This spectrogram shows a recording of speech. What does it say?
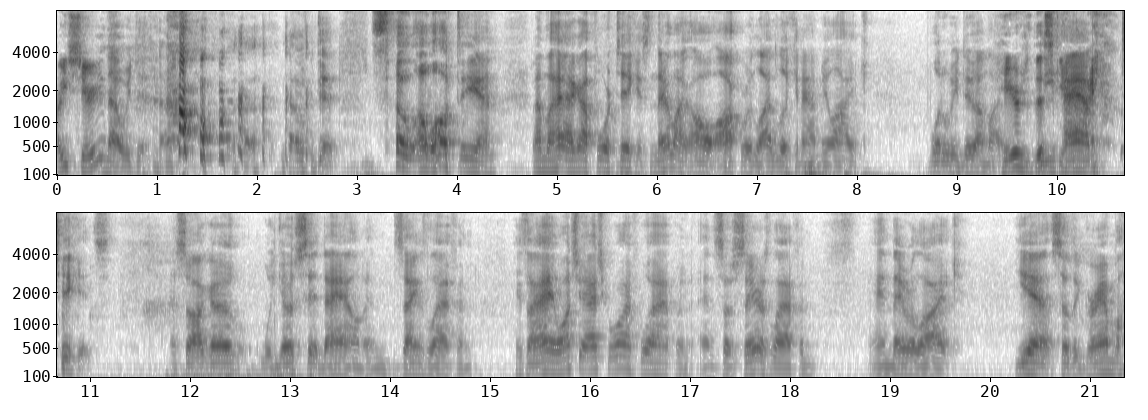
Are you serious? No, we didn't. No. no, we didn't. So I walked in, and I'm like, "Hey, I got four tickets," and they're like all awkward, like looking at me, like, "What do we do?" I'm like, Here's this we guy." have tickets." And so I go, we go sit down, and Zane's laughing. He's like, "Hey, why don't you ask your wife what happened?" And so Sarah's laughing, and they were like, "Yeah." So the grandma,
